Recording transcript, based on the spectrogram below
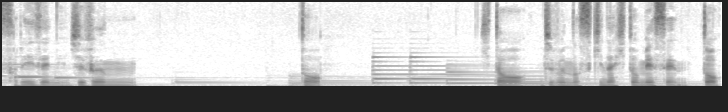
それ以前に自分と人自分の好きな人目線と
